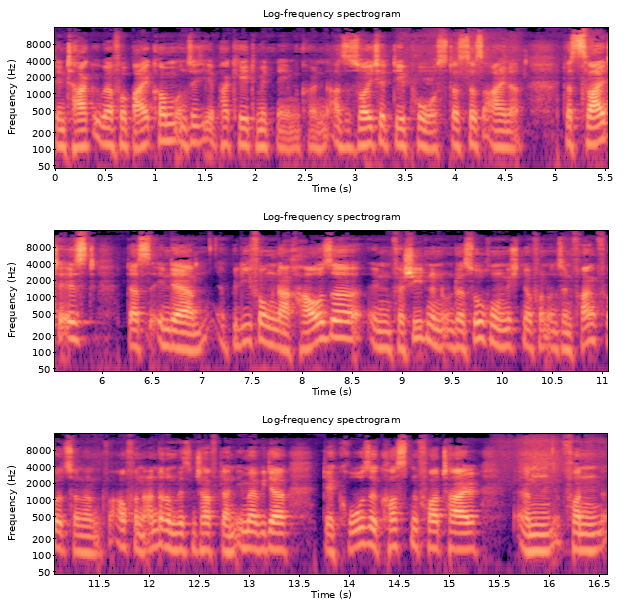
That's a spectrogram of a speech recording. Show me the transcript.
den Tag über vorbeikommen und sich ihr Paket mitnehmen können. Also solche Depots, das ist das eine. Das zweite ist, dass in der Belieferung nach Hause in verschiedenen Untersuchungen, nicht nur von uns in Frankfurt, sondern auch von anderen Wissenschaftlern, immer wieder der große Kostenvorteil ähm, von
